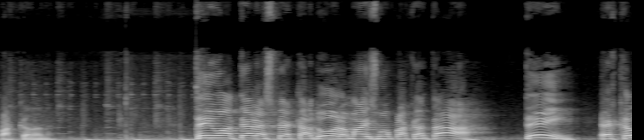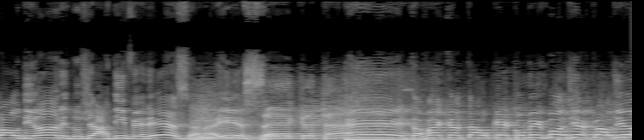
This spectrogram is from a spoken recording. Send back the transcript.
bacana. Tem uma telespectadora, mais uma para cantar? Tem. É Claudiane do Jardim Veneza, é isso? Secretária. Eita, vai cantar o quê comigo? Bom dia, Claudiane.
